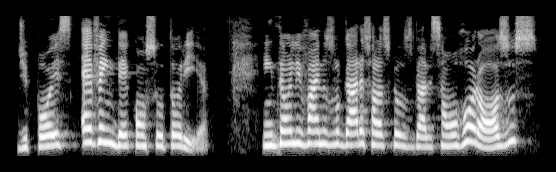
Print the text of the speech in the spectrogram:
depois é vender consultoria. Então ele vai nos lugares, fala que os lugares são horrorosos,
